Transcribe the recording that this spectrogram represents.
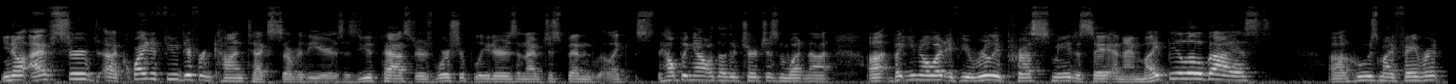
You know, I've served uh, quite a few different contexts over the years as youth pastors, worship leaders, and I've just been like helping out with other churches and whatnot. Uh, but you know what? If you really press me to say, and I might be a little biased, uh, who's my favorite?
